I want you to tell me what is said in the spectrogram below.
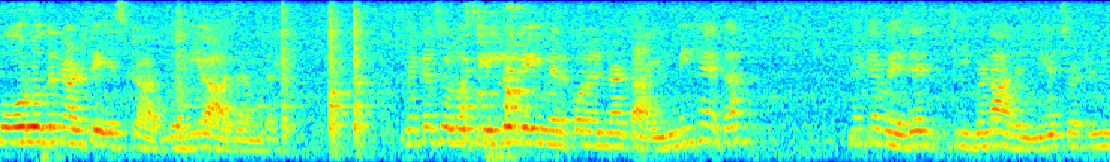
ਹੋਰ ਉਹਦੇ ਨਾਲ ਟੇਸਟ ਆ ਵਧੀਆ ਆ ਜਾਂਦਾ ਮੈਂ ਕਿਹਾ ਚਲੋ ਸਿੱਲ ਲਈ ਮੇਰੇ ਕੋਲ ਇੰਨਾ ਟਾਈਮ ਨਹੀਂ ਹੈਗਾ। ਮੈਂ ਕਿਹਾ ਮੇਰੇ ਕੀ ਬਣਾ ਦਿੰਨੀ ਆ ਚਟਨੀ।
